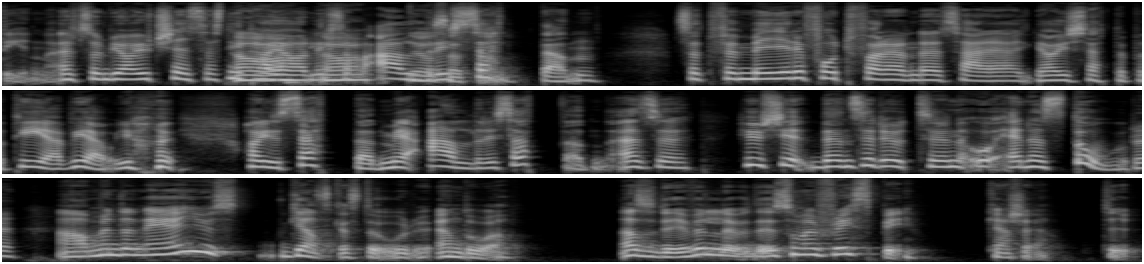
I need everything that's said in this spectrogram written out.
din? Eftersom jag har gjort kejsarsnitt Ja, har jag liksom ja, jag aldrig sett sett den. Så att för mig är det fortfarande så här, jag har ju sett det på tv och jag har ju sett den men jag har aldrig sett den. Alltså, hur ser, den ser ut, den, är den stor? Ja, men den är ju ganska stor ändå. Alltså det är väl det är som en frisbee, kanske, typ.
